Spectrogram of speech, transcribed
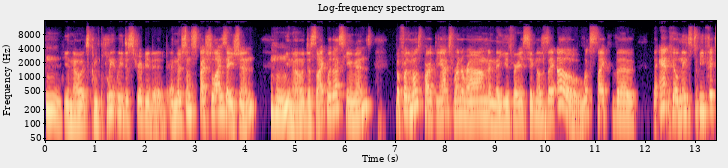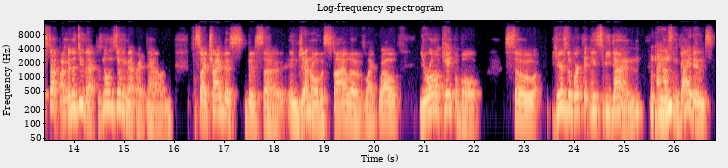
Mm. You know, it's completely distributed. And there's some specialization, mm-hmm. you know, just like with us humans but for the most part, the ants run around and they use various signals to say, "Oh, looks like the the ant hill needs to be fixed up. I'm going to do that because no one's doing that right now." And so I tried this this uh, in general, the style of like, well, you're all capable, so here's the work that needs to be done. Mm-hmm. I have mm-hmm. some guidance,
